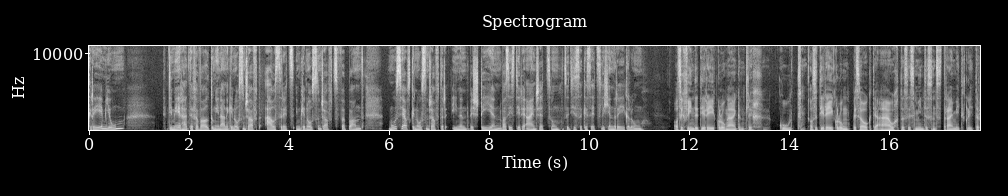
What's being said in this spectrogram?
Gremium. Die Mehrheit der Verwaltung in einer Genossenschaft, außer jetzt im Genossenschaftsverband, muss ja aus GenossenschaftlerInnen bestehen. Was ist Ihre Einschätzung zu dieser gesetzlichen Regelung? Also ich finde die Regelung eigentlich gut. Also die Regelung besagt ja auch, dass es mindestens drei Mitglieder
